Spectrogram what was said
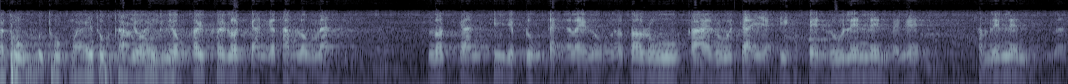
มันถูกถูกไหมถูกทางไหมหรือโยมค่อยๆลดการกระทำลงนะลดการที่จะปรุงแต่งอะไรลง แล้วก็รู้กายรู้ใจอย่างที่เขาเป็นรู้เล่นๆไปเรื่อยทำเล่นๆนะ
